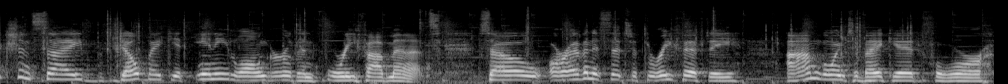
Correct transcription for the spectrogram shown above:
Directions say don't bake it any longer than 45 minutes. So our oven is set to 350. I'm going to bake it for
